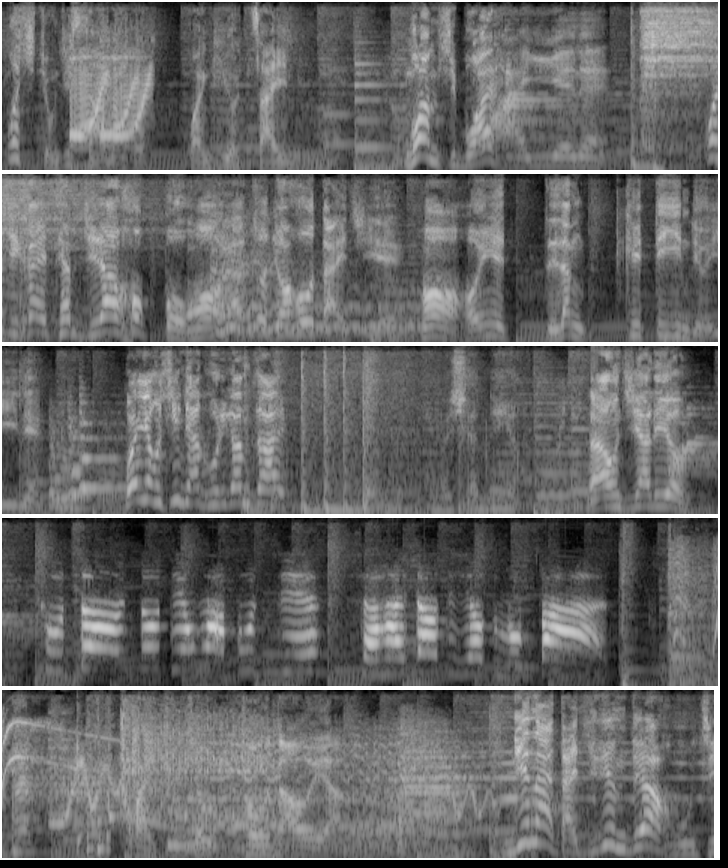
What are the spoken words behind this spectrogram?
我是将这三万块还去予灾民的，我唔是无爱害伊的呢。我是甲伊添一了福报吼，来做一寡好代志的，吼，可以会当去抵应着伊呢。我用心良苦，你敢知？原来是安尼哦。来，王金你哦。土豆，小孩到底要怎么办？拜托，土豆的呀！囡仔代志你唔对要负责，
